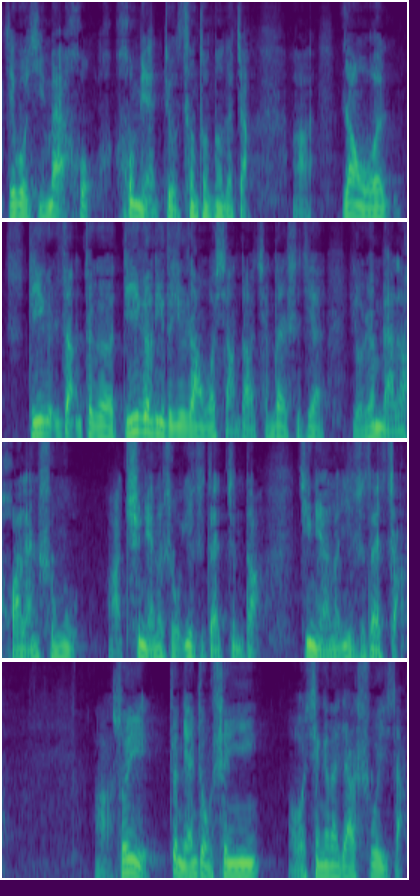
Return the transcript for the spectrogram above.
结果一卖后后面就蹭蹭蹭的涨，啊，让我第一个让这个第一个例子就让我想到前段时间有人买了华南生物啊，去年的时候一直在震荡，今年呢一直在涨，啊，所以这两种声音我先跟大家说一下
